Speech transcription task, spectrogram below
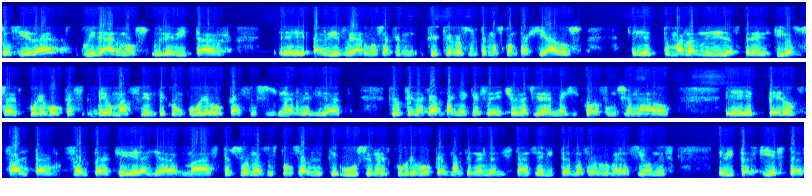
Sociedad, cuidarnos, evitar eh, arriesgarnos a que, resultemos contagiados, eh, tomar las medidas preventivas, usar el cubrebocas. Veo más gente con cubrebocas, eso es una realidad. Creo que la campaña que se ha hecho en la Ciudad de México ha funcionado, eh, pero falta, falta que haya más personas responsables que usen el cubrebocas, mantener la distancia, evitar las aglomeraciones, evitar fiestas,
